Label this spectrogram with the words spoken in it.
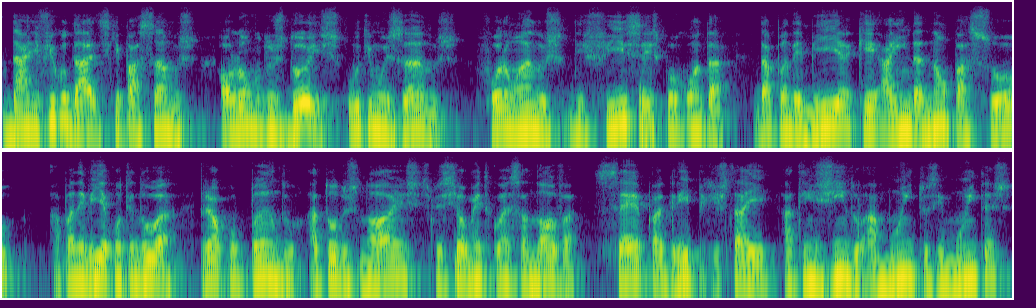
das dificuldades que passamos ao longo dos dois últimos anos. Foram anos difíceis por conta da pandemia que ainda não passou. A pandemia continua preocupando a todos nós, especialmente com essa nova cepa gripe que está aí atingindo a muitos e muitas.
